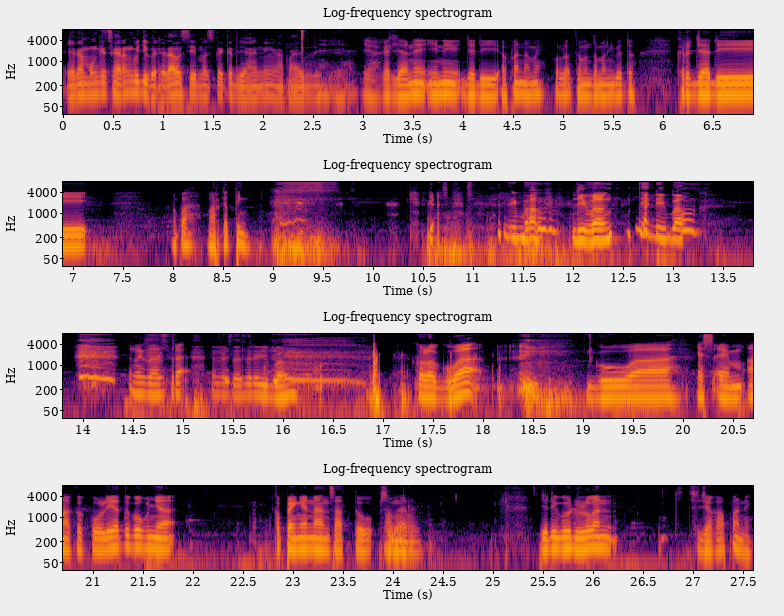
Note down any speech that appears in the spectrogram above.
ya. Nah, mungkin sekarang gue juga udah tahu sih mesti kerjaannya ngapain Iya, ya kerjanya ini jadi apa namanya kalau teman-teman gue tuh kerja di apa? Marketing. Di bank. Di bank. Jadi bank. Anak sastra. Anak sastra di bank. Kalau gua gua SMA ke kuliah tuh gue punya kepengenan satu sebenarnya. Jadi gue dulu kan sejak kapan ya?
